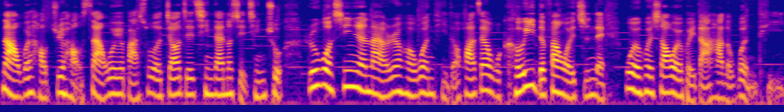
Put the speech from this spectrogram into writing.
那我也好聚好散，我也把所有的交接清单都写清楚。如果新人来有任何问题的话，在我可以的范围之内，我也会稍微回答他的问题。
